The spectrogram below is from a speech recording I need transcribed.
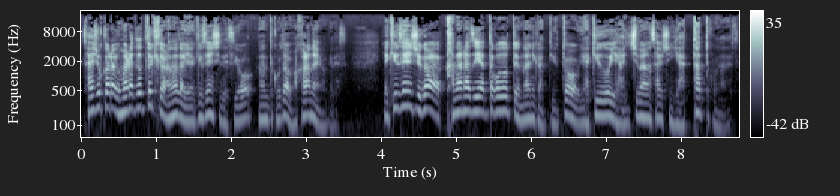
最初から生まれた時からあなたは野球選手ですよ、なんてことはわからないわけです。野球選手が必ずやったことって何かっていうと、野球を一番最初にやったってことなんです。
